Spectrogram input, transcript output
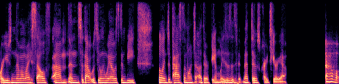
or using them on myself um, and so that was the only way i was going to be willing to pass them on to other families as if it met those criteria Oh,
